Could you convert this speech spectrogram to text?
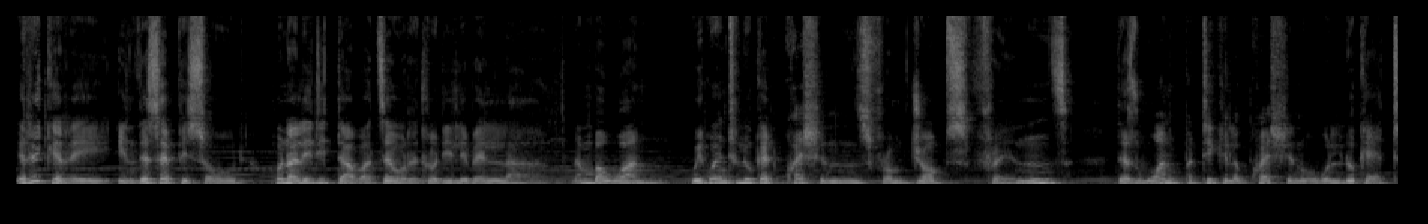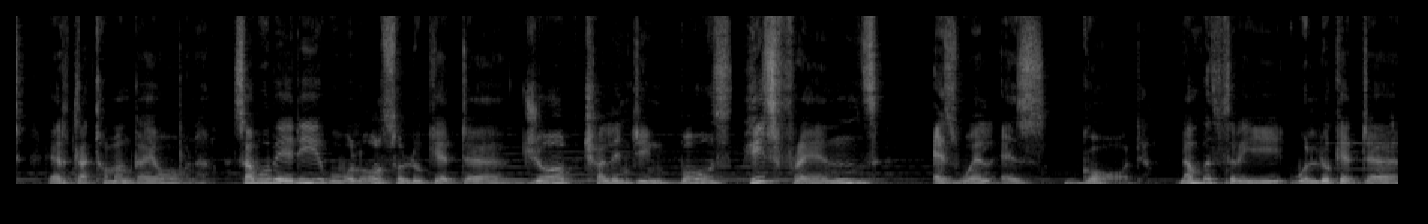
E re ke re in this episode go na le ditaba tseo re tlo di number one we're going to look at questions from job's friends there's one particular question we will look at e re tla we will also look at uh, job challenging both his friends as well as god Number three, we'll look at uh,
